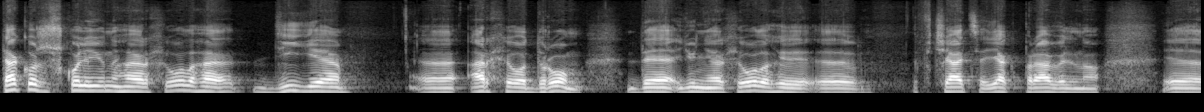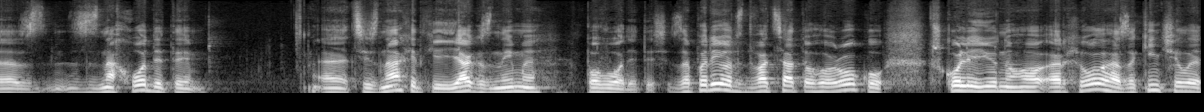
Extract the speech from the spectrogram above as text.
Також в школі юного археолога діє е, археодром, де юні археологи е, вчаться, як правильно знаходити ці знахідки і як з ними поводитись. За період з 2020 року в школі юного археолога закінчили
